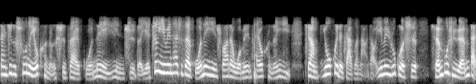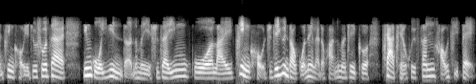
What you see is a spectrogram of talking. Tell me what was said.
但这个书呢，有可能是在国内印制的。也正因为它是在国内印刷的，我们才有可能以这样优惠的价格拿到。因为如果是全部是原版进口，也就是说在英国印的，那么也是在英国来进口，直接运到国内来的话，那么这个价钱会翻好几倍。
